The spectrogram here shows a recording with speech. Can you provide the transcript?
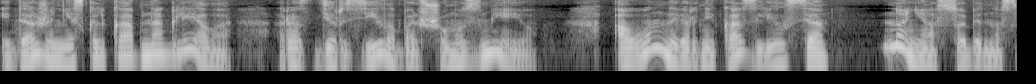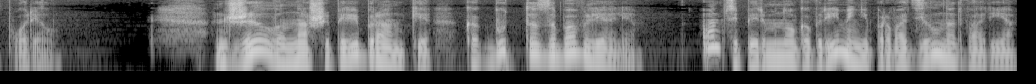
и даже несколько обнаглела, раздерзила большому змею, а он наверняка злился, но не особенно спорил. Джелла наши перебранки как будто забавляли. Он теперь много времени проводил на дворе.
